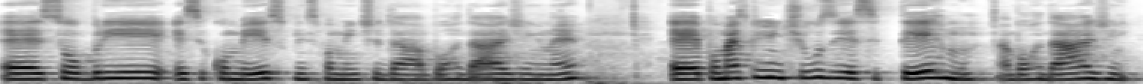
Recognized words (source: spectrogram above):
é sobre esse começo, principalmente da abordagem, né? É, por mais que a gente use esse termo, abordagem,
